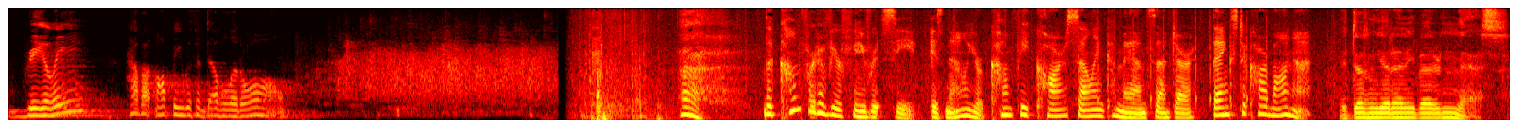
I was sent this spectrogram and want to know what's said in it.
Really? How about not be with the devil at all? the comfort of your favorite seat is now your comfy car selling command center, thanks to Carvana. It doesn't get any better than this.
